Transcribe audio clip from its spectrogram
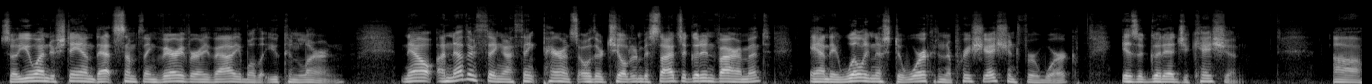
So you understand that's something very, very valuable that you can learn. Now, another thing I think parents owe their children, besides a good environment and a willingness to work and an appreciation for work, is a good education. Uh,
